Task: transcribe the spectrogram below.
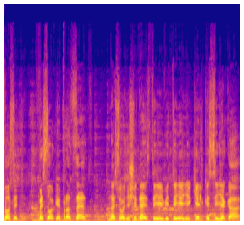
досить високий процент на сьогоднішній день від тієї кількості, яка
